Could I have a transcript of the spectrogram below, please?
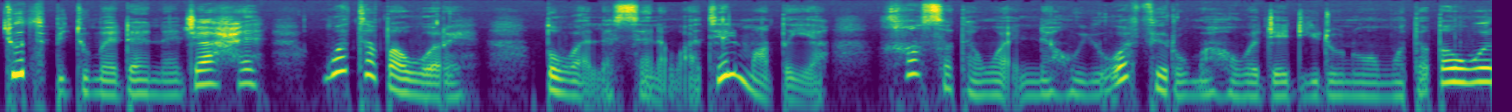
تثبت مدى نجاحه وتطوره طوال السنوات الماضية خاصة وأنه يوفر ما هو جديد ومتطور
